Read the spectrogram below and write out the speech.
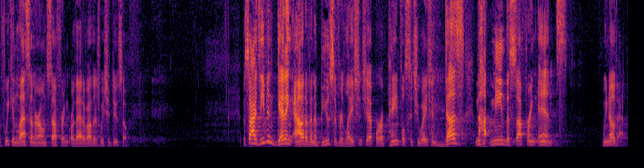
if we can lessen our own suffering or that of others, we should do so. Besides, even getting out of an abusive relationship or a painful situation does not mean the suffering ends. We know that.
